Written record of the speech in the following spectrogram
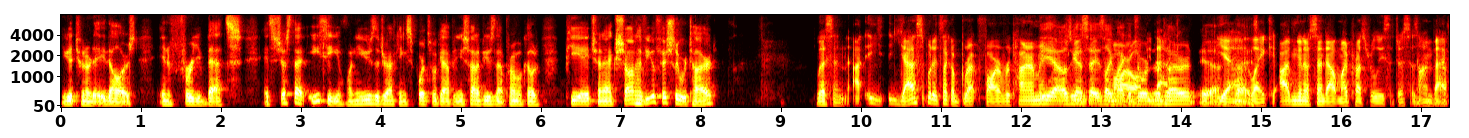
you get $280 in free bets. It's just that easy when you use the DraftKings Sportsbook app and you sign up using that promo code PHNX. Sean, have you officially retired? Listen, I, yes, but it's like a Brett Favre retirement. Yeah, I was gonna say it's like Michael tomorrow I'll be Jordan retired. Yeah, Yeah, nice. like I'm gonna send out my press release that just says I'm back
